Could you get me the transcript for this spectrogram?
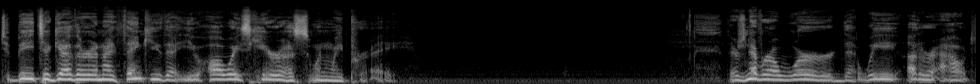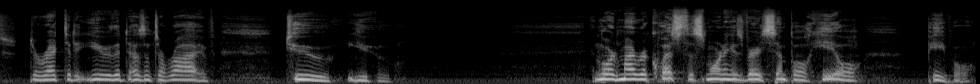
to be together, and I thank you that you always hear us when we pray. There's never a word that we utter out directed at you that doesn't arrive to you. And Lord, my request this morning is very simple heal people,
